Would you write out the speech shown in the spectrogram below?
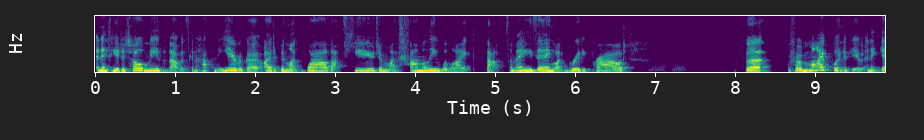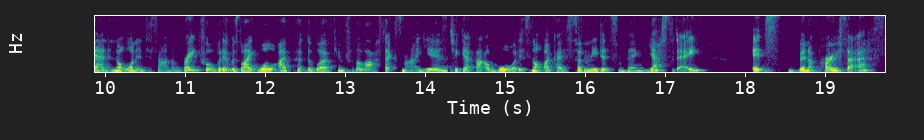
And if you'd have told me that that was going to happen a year ago, I'd have been like, wow, that's huge. And my family were like, that's amazing, like really proud. But from my point of view, and again, not wanting to sound ungrateful, but it was like, well, I put the work in for the last X amount of years mm. to get that award. It's not like I suddenly did something yesterday. It's been a process.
